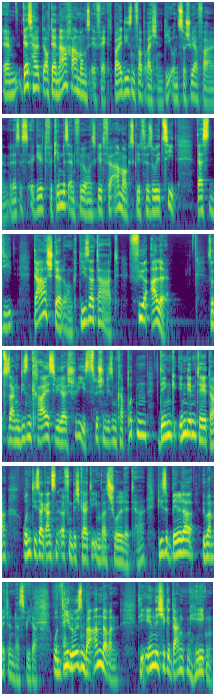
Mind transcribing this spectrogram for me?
Ähm, deshalb auch der Nachahmungseffekt bei diesen Verbrechen, die uns so schwer fallen. Das ist, gilt für Kindesentführung, es gilt für Amok, es gilt für Suizid, dass die Darstellung dieser Tat für alle sozusagen diesen Kreis wieder schließt zwischen diesem kaputten Ding in dem Täter und dieser ganzen Öffentlichkeit, die ihm was schuldet. Ja. Diese Bilder übermitteln das wieder. Und die lösen bei anderen, die ähnliche Gedanken hegen,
